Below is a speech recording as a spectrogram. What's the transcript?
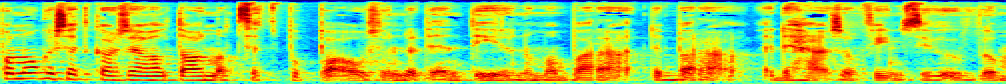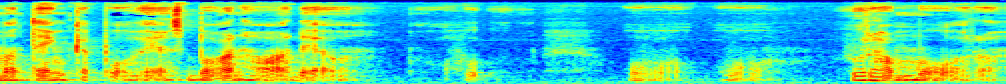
på något sätt kanske allt annat sätts på paus under den tiden och man bara, det bara är det här som finns i huvudet och man tänker på hur ens barn har det och, och, och, och hur han mår.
